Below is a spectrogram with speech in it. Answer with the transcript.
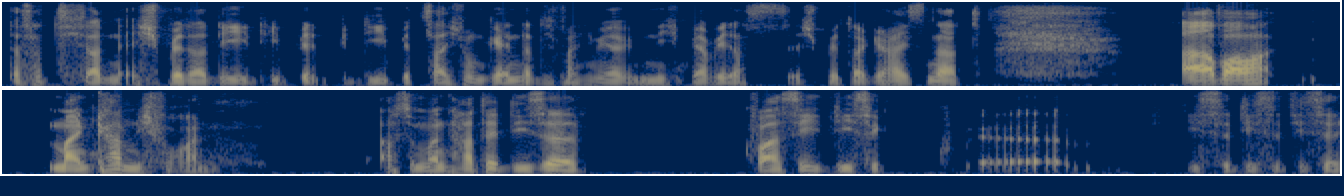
Das hat sich dann später die, die, die Bezeichnung geändert. Ich weiß nicht mehr, nicht mehr, wie das später geheißen hat. Aber man kam nicht voran. Also man hatte diese quasi diese äh, diese, diese, diese,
